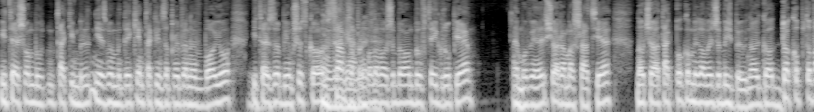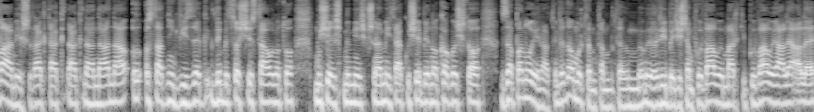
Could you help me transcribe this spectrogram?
I też on był takim niezłym medykiem, takim zaprawionym w boju. I też zrobiłem wszystko. Sam zaproponował, żeby on był w tej grupie. Ja mówię, Siora, masz rację, no trzeba tak pokombinować, żebyś był. No i go dokoptowałem jeszcze, tak, tak, tak, na, na, na ostatni gwizdek. Gdyby coś się stało, no to musieliśmy mieć przynajmniej tak u siebie, no kogoś, kto zapanuje na tym. Wiadomo, że tam, tam, tam ryby gdzieś tam pływały, marki pływały, ale, ale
